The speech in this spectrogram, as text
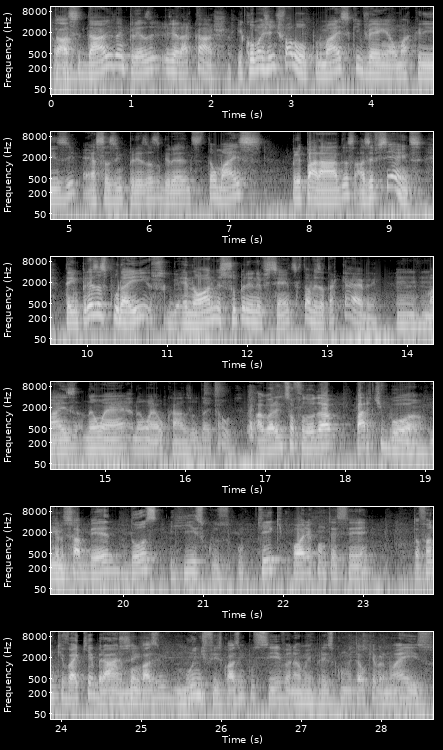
Tá. capacidade da empresa de gerar caixa. E como a gente falou, por mais que venha uma crise, essas empresas grandes estão mais preparadas, as eficientes. Tem empresas por aí enormes, super ineficientes, que talvez até quebrem, Uhum. mas não é, não é o caso da Itaú. Agora a gente só falou da parte boa. Quero Isso. saber dos riscos. O que, que pode acontecer? Tô falando que vai quebrar, né? Quase muito difícil, quase impossível, né? Uma empresa como Itaú quebrar, não é isso.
